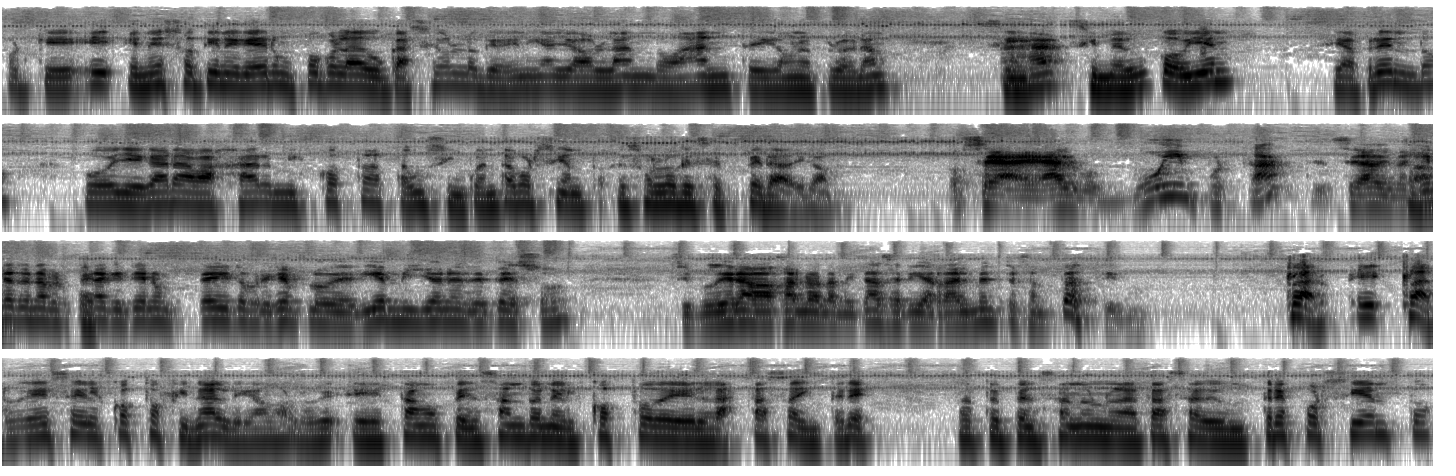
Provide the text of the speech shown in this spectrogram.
Porque e, en eso tiene que ver un poco la educación, lo que venía yo hablando antes, digamos, en el programa. Si, si me educo bien, si aprendo, puedo llegar a bajar mis costos hasta un 50%. Eso es lo que se espera, digamos. O sea, es algo muy importante. O sea, imagínate una persona que tiene un crédito, por ejemplo, de 10 millones de pesos, si pudiera bajarlo a la mitad sería realmente fantástico. Claro, eh, claro, ese es el costo final, digamos. Eh, estamos pensando en el costo de las tasas de interés. Estoy pensando en una tasa de un 3%,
